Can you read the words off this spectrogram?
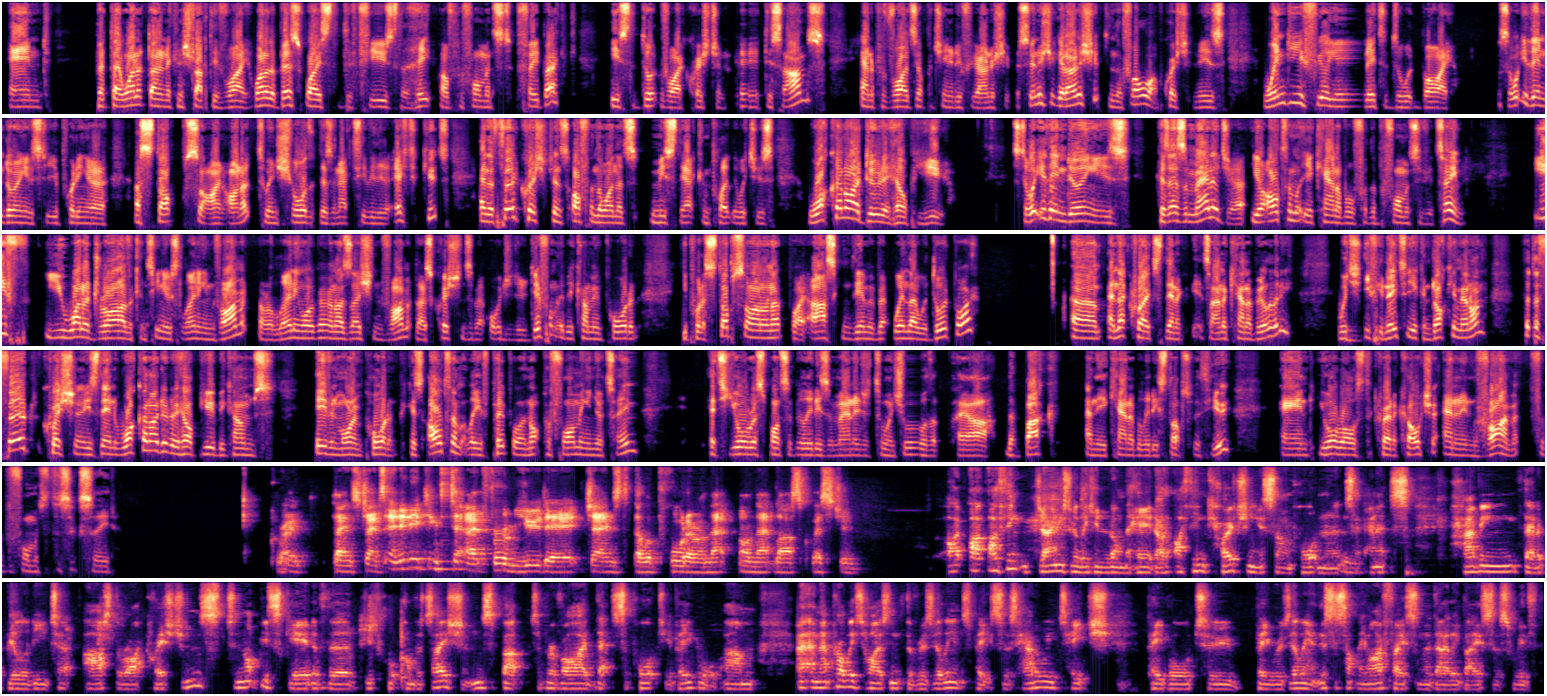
And but they want it done in a constructive way. One of the best ways to diffuse the heat of performance feedback is to do it via question. It disarms and it provides the opportunity for your ownership. As soon as you get ownership, then the follow up question is when do you feel you need to do it by? So what you're then doing is you're putting a, a stop sign on it to ensure that there's an activity that executes. And the third question is often the one that's missed out completely, which is what can I do to help you? So what you're then doing is because as a manager, you're ultimately accountable for the performance of your team. If you want to drive a continuous learning environment or a learning organization environment, those questions about what would you do differently become important. You put a stop sign on it by asking them about when they would do it by. Um, and that creates then its own accountability, which if you need to, you can document on. But the third question is then, what can I do to help you becomes even more important because ultimately, if people are not performing in your team, it's your responsibility as a manager to ensure that they are. The buck and the accountability stops with you, and your role is to create a culture and an environment for performance to succeed. Great. Thanks, James. And anything to add from you there, James Della Porta, on that on that last question? I, I, think James really hit it on the head. I, I think coaching is so important, and it's, mm. and it's having that ability to ask the right questions, to not be scared of the difficult conversations, but to provide that support to your people. Um, and that probably ties into the resilience pieces. How do we teach people to be resilient? This is something I face on a daily basis with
